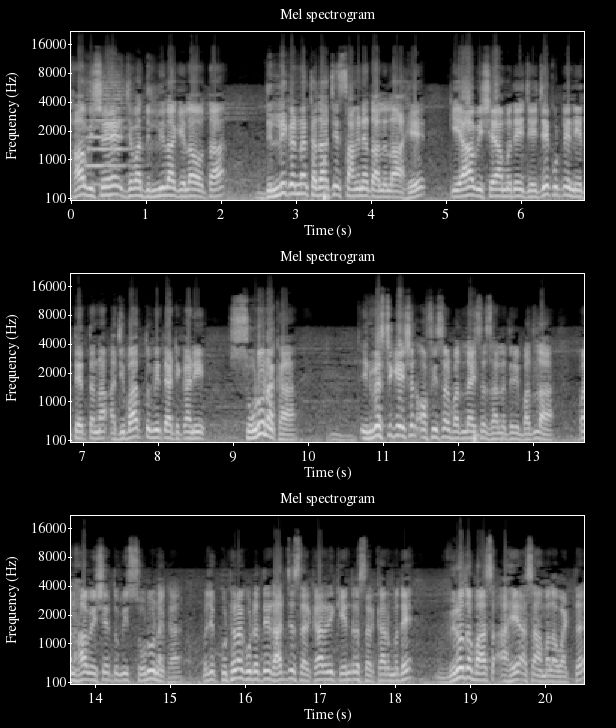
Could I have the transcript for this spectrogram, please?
हा विषय जेव्हा दिल्लीला गेला होता दिल्लीकडनं कदाचित सांगण्यात आलेलं आहे की या विषयामध्ये जे जे कुठले नेते आहेत त्यांना अजिबात तुम्ही त्या ठिकाणी सोडू नका. इन्व्हेस्टिगेशन ऑफिसर बदलायचं झालं तरी बदला पण हा विषय तुम्ही सोडू नका. म्हणजे कुठं ना कुठंतरी राज्य सरकार आणि केंद्र सरकारमध्ये विरोधाभास आहे असं आम्हाला वाटतं.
